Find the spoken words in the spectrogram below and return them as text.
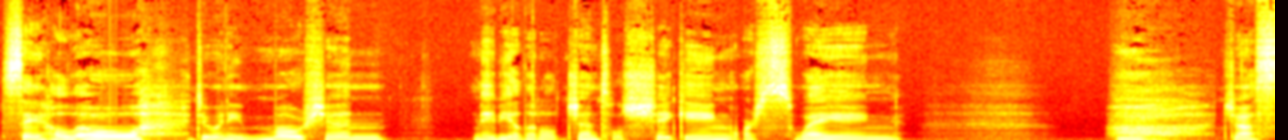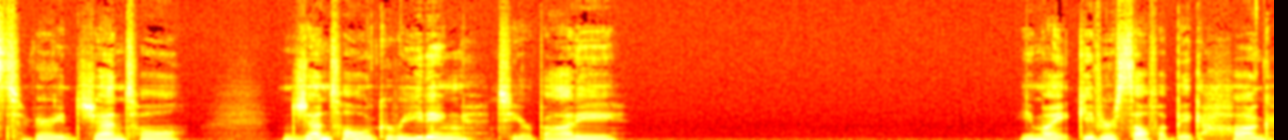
say hello, do any motion, maybe a little gentle shaking or swaying. Just very gentle, gentle greeting to your body. You might give yourself a big hug.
